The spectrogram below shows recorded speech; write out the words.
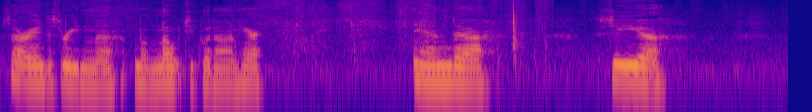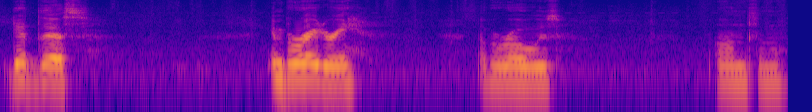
Sorry, I'm just reading the little note she put on here. And uh, she uh, did this embroidery of a rose on some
